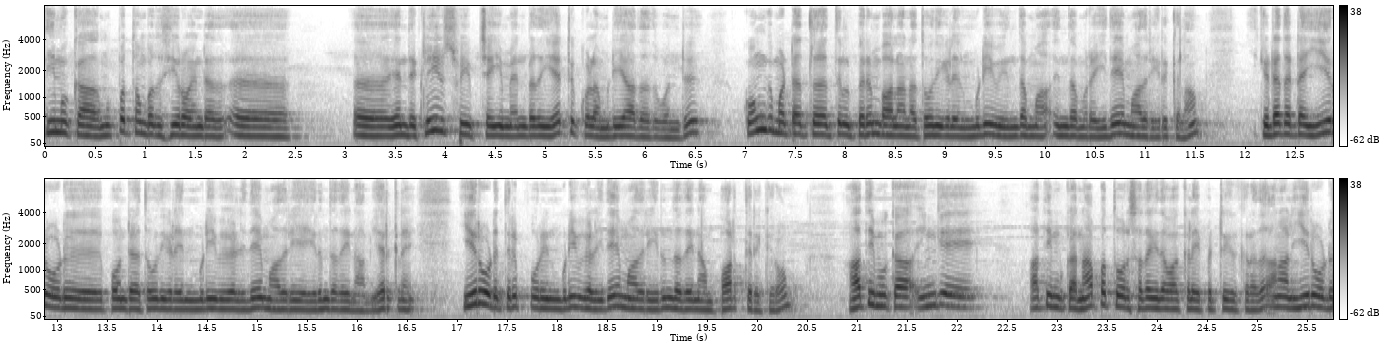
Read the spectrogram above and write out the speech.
திமுக முப்பத்தொன்பது ஜீரோ என்ற என்று க்ளீன் ஸ்வீப் செய்யும் என்பது ஏற்றுக்கொள்ள முடியாதது ஒன்று. கொங்கு மட்டத்தில் பெரும்பாலான தொகுதிகளின் முடிவு இந்த மா இந்த முறை இதே மாதிரி இருக்கலாம். கிட்டத்தட்ட ஈரோடு போன்ற தொகுதிகளின் முடிவுகள் இதே மாதிரியே இருந்ததை நாம் ஏற்கனவே ஈரோடு திருப்பூரின் முடிவுகள் இதே மாதிரி இருந்ததை நாம் பார்த்திருக்கிறோம். அதிமுக இங்கே அதிமுக நாற்பத்தோரு சதவீத வாக்களை பெற்றிருக்கிறது. ஆனால் ஈரோடு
